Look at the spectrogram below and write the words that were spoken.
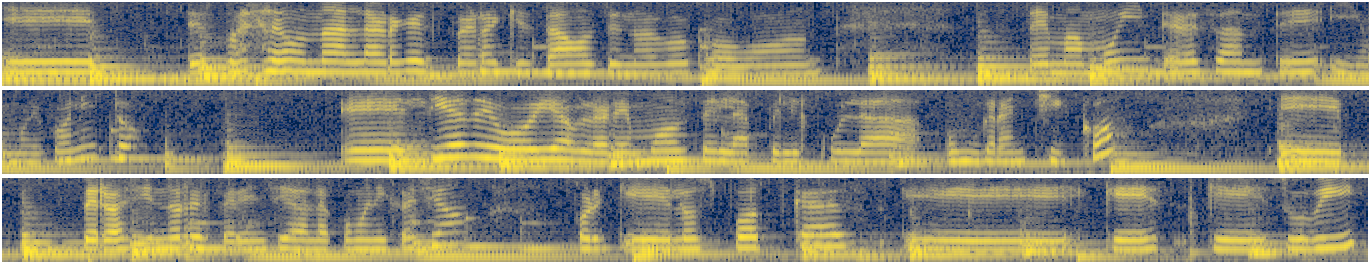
Eh, después de una larga espera, aquí estamos de nuevo con un tema muy interesante y muy bonito. El día de hoy hablaremos de la película Un gran chico, eh, pero haciendo referencia a la comunicación porque los podcasts que, es, que subí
